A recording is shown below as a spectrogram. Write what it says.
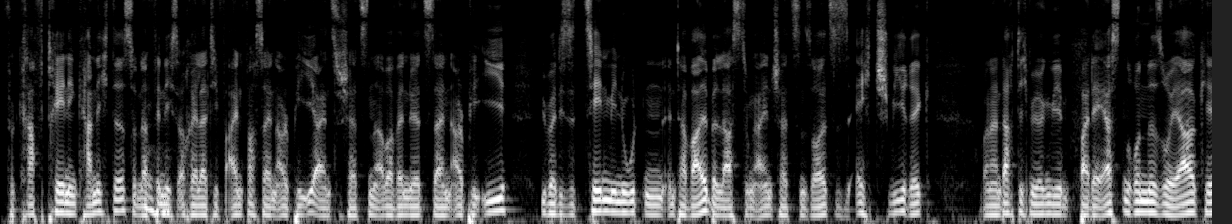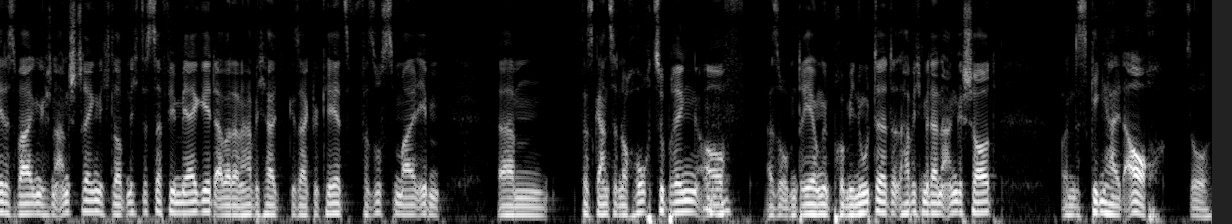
für Krafttraining kann ich das und da mhm. finde ich es auch relativ einfach, seinen RPI einzuschätzen. Aber wenn du jetzt deinen RPI über diese 10 Minuten Intervallbelastung einschätzen sollst, ist es echt schwierig. Und dann dachte ich mir irgendwie bei der ersten Runde so, ja, okay, das war irgendwie schon anstrengend. Ich glaube nicht, dass da viel mehr geht, aber dann habe ich halt gesagt, okay, jetzt versuchst du mal eben ähm, das Ganze noch hochzubringen mhm. auf, also Umdrehungen pro Minute, habe ich mir dann angeschaut. Und es ging halt auch so.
